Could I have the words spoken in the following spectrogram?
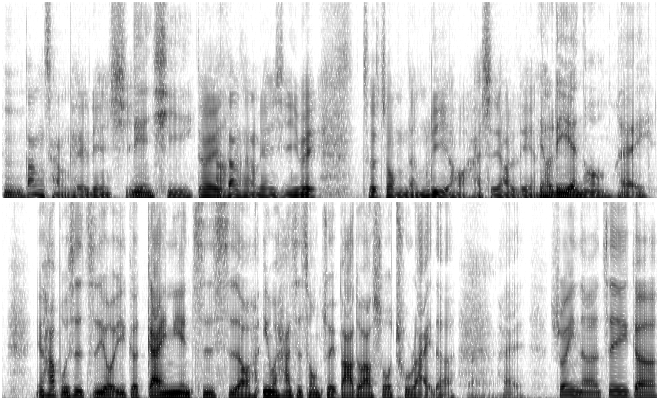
嗯，当场可以练习。练习，对，啊当场练习，因为这种能力哈、还是要练。要练哦，哎，因为它不是只有一个概念知识哦，因为它是从嘴巴都要说出来的，哎，所以呢，这一个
